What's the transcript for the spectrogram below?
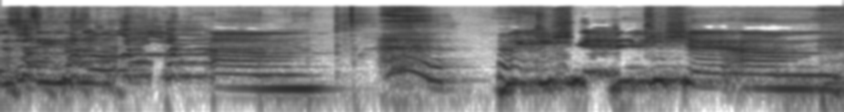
das sind so ähm, wirkliche, wirkliche ähm,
